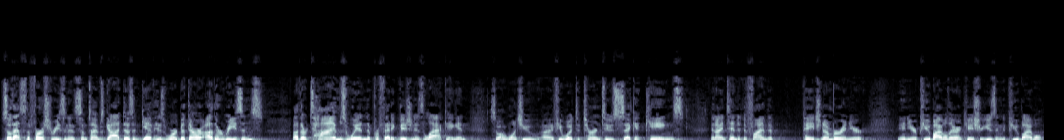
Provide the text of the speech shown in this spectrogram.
So that's the first reason is sometimes God doesn't give his word, but there are other reasons, other times when the prophetic vision is lacking. And so I want you, uh, if you would, to turn to 2 Kings, and I intended to find the page number in your in your Pew Bible there in case you're using the Pew Bible,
